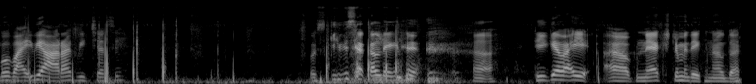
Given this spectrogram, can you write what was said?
वो भाई भी आ रहा है पीछे से। उसकी भी शक्ल देखने हाँ। ठीक है भाई अब नेक्स्ट में देखना उधर।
